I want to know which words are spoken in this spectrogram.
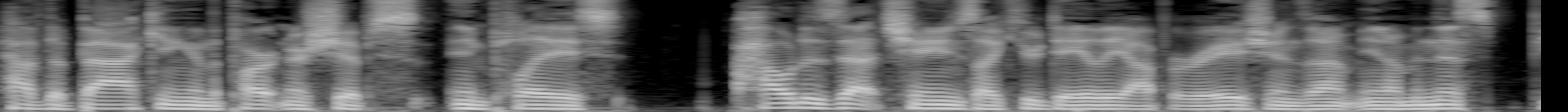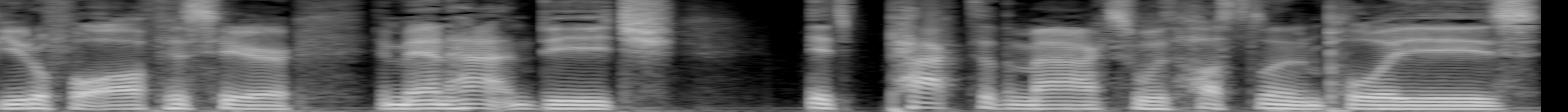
have the backing and the partnerships in place, how does that change like your daily operations? I mean, I'm in this beautiful office here in Manhattan Beach. It's packed to the max with hustling employees.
